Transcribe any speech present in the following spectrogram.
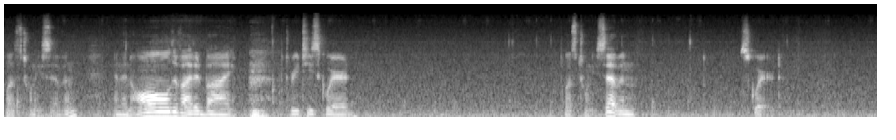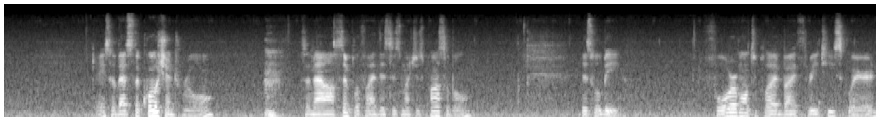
plus 27, and then all divided by 3t squared plus 27 squared. Okay, so that's the quotient rule. so now I'll simplify this as much as possible. This will be 4 multiplied by 3t squared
